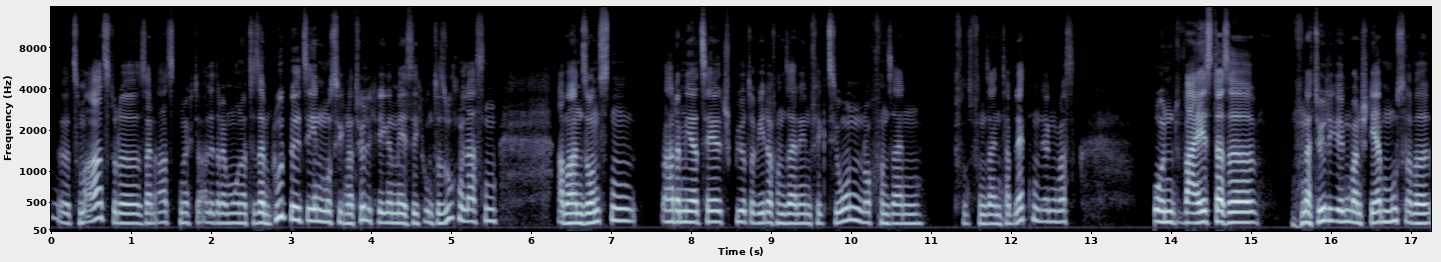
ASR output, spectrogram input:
äh, zum Arzt oder sein Arzt möchte alle drei Monate sein Blutbild sehen, muss sich natürlich regelmäßig untersuchen lassen. Aber ansonsten hat er mir erzählt, spürt er weder von seiner Infektion noch von seinen, von, von seinen Tabletten irgendwas. Und weiß, dass er natürlich irgendwann sterben muss, aber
